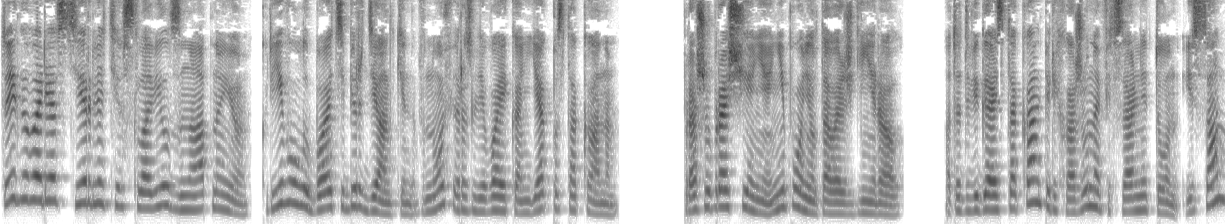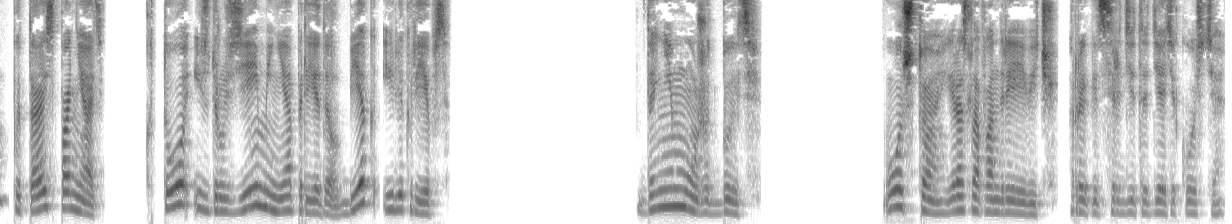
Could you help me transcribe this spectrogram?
Ты, говорят, стерлите, словил знатную. Криво улыбается Бердянкин, вновь разливая коньяк по стаканам. Прошу прощения, не понял, товарищ генерал. Отодвигая стакан, перехожу на официальный тон и сам пытаюсь понять, кто из друзей меня предал, Бег или Крепс? Да не может быть. Вот что, Ярослав Андреевич, рыкает сердито дядя Костя,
